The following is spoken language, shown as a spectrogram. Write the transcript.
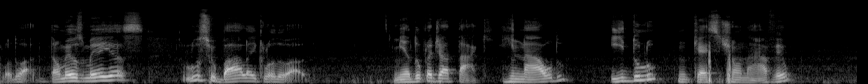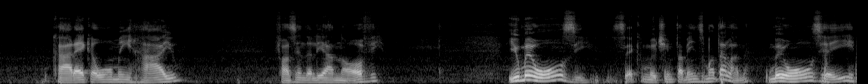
Clodoaldo. Então, meus meias, Lúcio Bala e Clodoaldo. Minha dupla de ataque, Rinaldo, ídolo, inquestionável. O careca, o homem raio, fazendo ali a 9. E o meu 11, sei que o meu time tá bem desmantelado, né? O meu 11 aí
